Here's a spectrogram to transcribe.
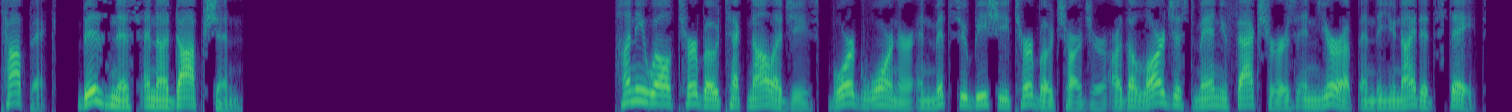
Topic: Business and adoption. Honeywell Turbo Technologies, Borg Warner and Mitsubishi Turbocharger are the largest manufacturers in Europe and the United States.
